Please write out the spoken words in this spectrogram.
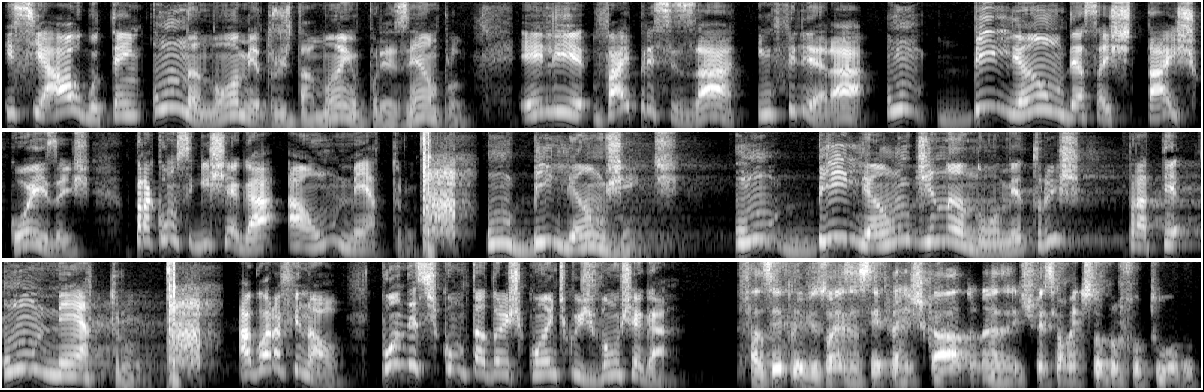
E se algo tem um nanômetro de tamanho, por exemplo, ele vai precisar enfileirar um bilhão dessas tais coisas para conseguir chegar a um metro. Um bilhão, gente. Um bilhão de nanômetros para ter um metro. Agora, afinal, quando esses computadores quânticos vão chegar? Fazer previsões é sempre arriscado, né? especialmente sobre o futuro.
